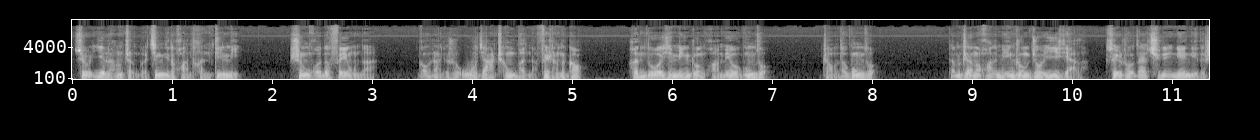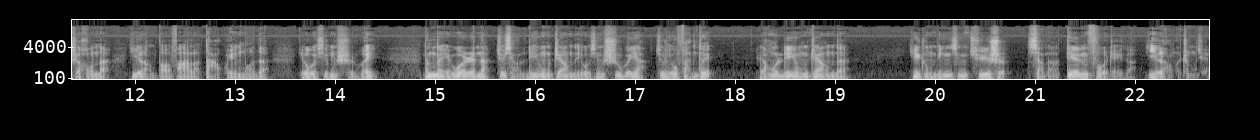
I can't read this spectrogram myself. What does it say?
所以伊朗整个经济的话很低迷，生活的费用呢高涨，就是物价成本呢非常的高，很多一些民众的话没有工作，找不到工作，那么这样的话呢民众就有意见了。所以说，在去年年底的时候呢，伊朗爆发了大规模的游行示威。那美国人呢，就想利用这样的游行示威啊，就有反对，然后利用这样的一种明星趋势，想要颠覆这个伊朗的政权。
